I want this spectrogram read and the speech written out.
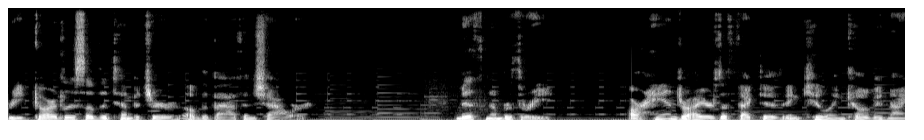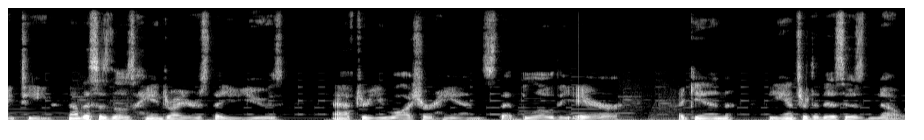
regardless of the temperature of the bath and shower. Myth number three Are hand dryers effective in killing COVID 19? Now, this is those hand dryers that you use after you wash your hands that blow the air. Again, the answer to this is no,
